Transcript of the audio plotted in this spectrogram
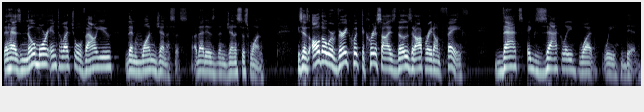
that has no more intellectual value than one Genesis, or that is, than Genesis 1. He says, although we're very quick to criticize those that operate on faith, that's exactly what we did.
